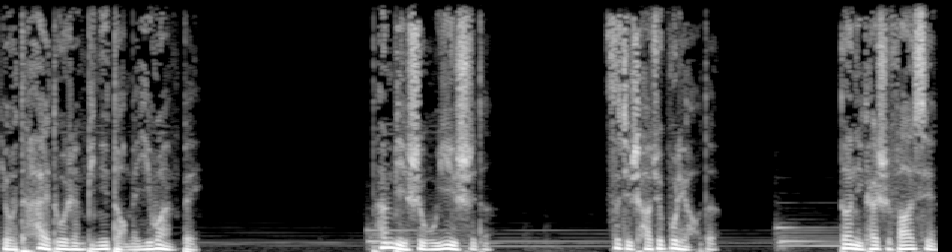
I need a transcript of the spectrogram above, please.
有太多人比你倒霉一万倍。攀比是无意识的，自己察觉不了的。当你开始发现，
